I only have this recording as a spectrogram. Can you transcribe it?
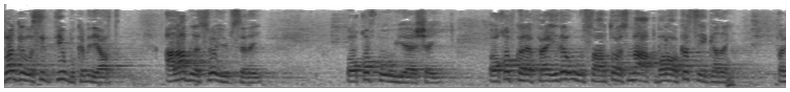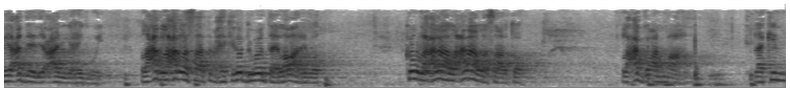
Bankigu si tiin buu ka mid yahay horta. Alaab la soo iibsaday oo qofku uu yeeshay oo qof kale faa'iido uu saarto isna aqbalo oo ka sii gaday dabiicaddeedii caadiga ahayd wey. Lacag lacag la saarta maxay kaga duwan tahay laba arrimood. Kow lacagaha lacagaha la saarto lacag go-an ma aha laakiin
